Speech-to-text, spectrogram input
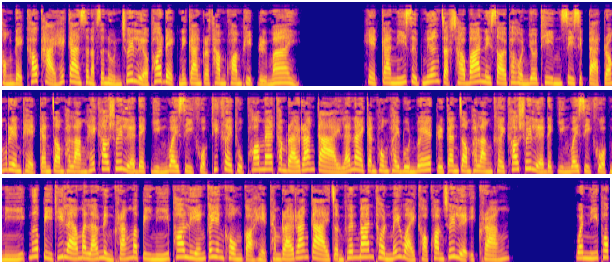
ของเด็กเข้าข่ายให้การสนับสนุนช่วยเหลือพ่อเด็กในการกระทำความผิดหรือไม่ เหตุการณ์นี้สืบเนื่องจากชาวบ้านในซอยพหลโยธิน 48 ร้องเรียนเพจกันจอมพลังให้เข้าช่วยเหลือเด็กหญิงวัยสี่ขวบที่เคยถูกพ่อแม่ทำร้ายร่างกาย และนายกันพงไพบุญเวทหรือกันจอมพลังเคยเข้าช่วยเหลือเด็กหญิงวัยสี่ขวบนี้ เมื่อปีที่แล้วมาแล้วหนึ่งครั้งมาปีนี้ พ่อเลี้ยงก็ยังคงก่อเหตุทำร้ายร่างกาย จนเพื่อนบ้านทนไม่ไหวขอความช่วยเหลืออีกครั้ง วันนี้พบ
